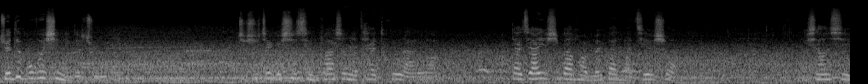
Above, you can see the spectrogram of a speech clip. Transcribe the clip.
绝对不会是你的主意。只是这个事情发生的太突然了，大家一时半会儿没办法接受。我相信，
